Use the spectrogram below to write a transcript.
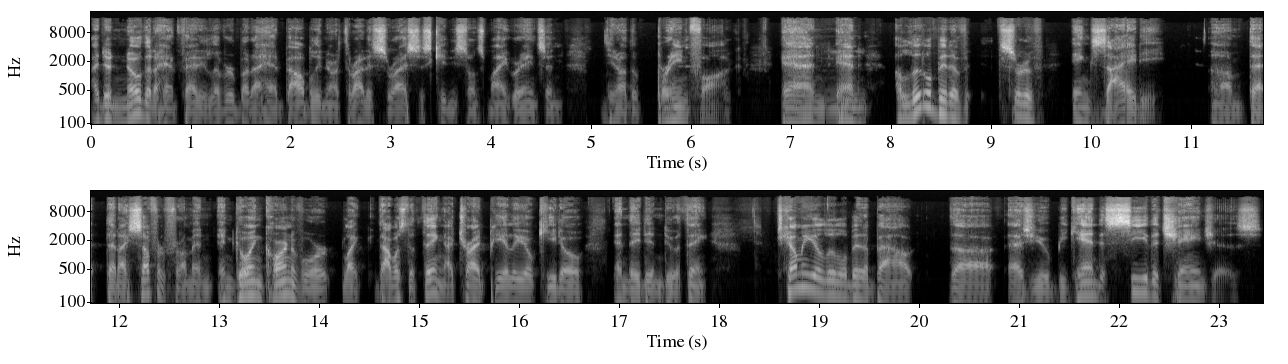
I didn't know that I had fatty liver, but I had bowel bleeding, arthritis, psoriasis, kidney stones, migraines, and, you know, the brain fog and, mm. and a little bit of sort of anxiety um, that, that I suffered from and, and going carnivore, like that was the thing. I tried paleo, keto, and they didn't do a thing. Tell me a little bit about the, as you began to see the changes,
